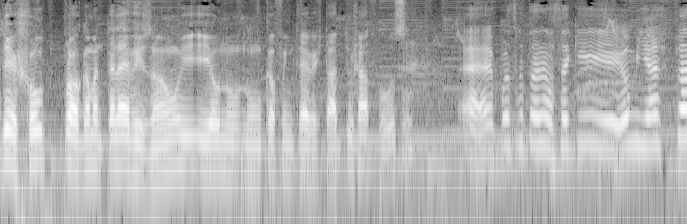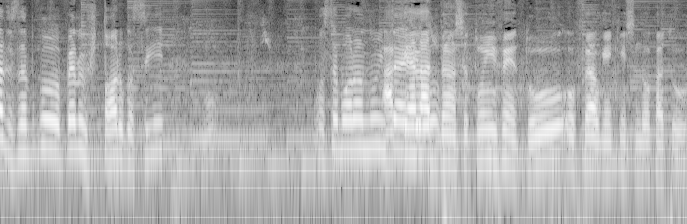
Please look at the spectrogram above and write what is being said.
deixou o programa de televisão e eu nunca fui entrevistado, tu já fosse. É, é por isso que eu tô dizendo, eu sei que eu me acho por causa disso, pelo histórico assim. Você morando no interior. Aquela dança tu inventou ou foi alguém que ensinou para tu?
